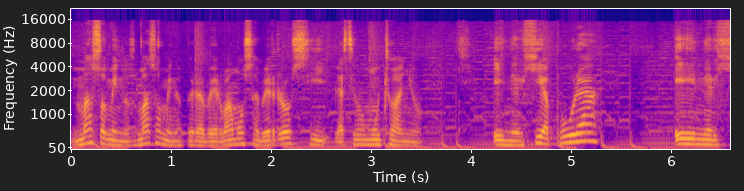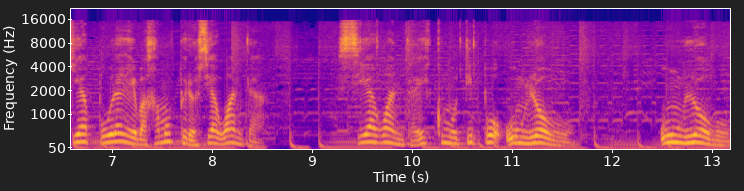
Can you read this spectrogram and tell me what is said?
Más o menos, más o menos. Pero a ver, vamos a verlo si le hacemos mucho daño. Energía pura. Energía pura le bajamos, pero sí aguanta. Sí aguanta. Es como tipo un lobo. Un lobo.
